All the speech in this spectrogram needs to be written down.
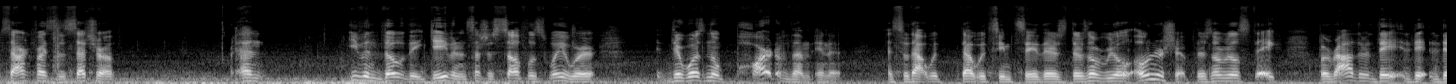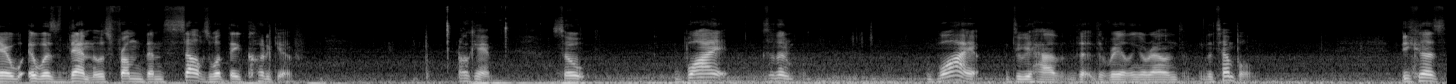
sacrifices, etc. And even though they gave it in such a selfless way, where there was no part of them in it, and so that would that would seem to say there's there's no real ownership, there's no real stake, but rather they, they there it was them, it was from themselves what they could give. Okay, so why? So then, why do we have the, the railing around the temple? Because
